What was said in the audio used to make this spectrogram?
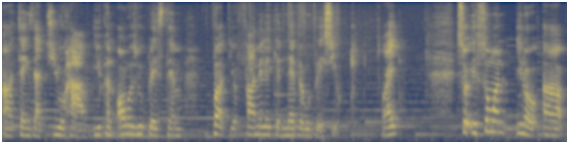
uh, things that you have. You can always replace them but your family can never replace you right? So if someone you know uh,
